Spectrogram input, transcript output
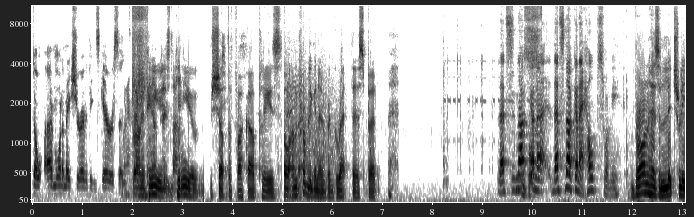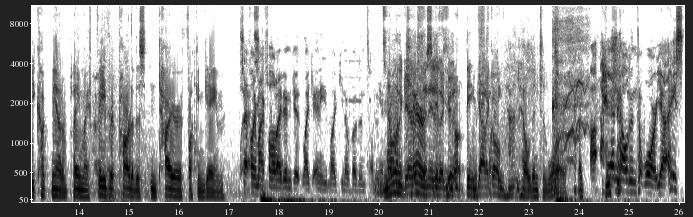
don't. I want to make sure everything's garrisoned. Whenever Braun, can you can you shut the fuck up, please? Oh, I'm probably gonna regret this, but That's not gonna. That's not gonna help Swimmy. Braun has literally cucked me out of playing my favorite part of this entire fucking game. It's definitely my fault. I didn't get like any like you know, Bo didn't tell me. No one the cares if a you're good- not being gotta go. fucking handheld into war. Like, Uh, You should- handheld into war. Yeah. Hey, S-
